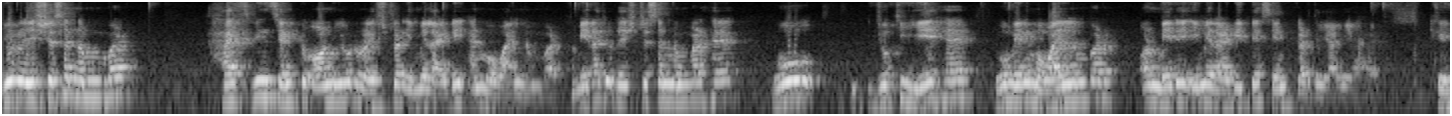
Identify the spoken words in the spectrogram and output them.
Your registration number has been sent to on your registered email ID and mobile number मेरा जो रजिस्ट्रेशन नंबर है, वो जो कि ये है, वो मेरे मोबाइल नंबर और मेरे ईमेल आईडी पे सेंड कर दिया गया है। कि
